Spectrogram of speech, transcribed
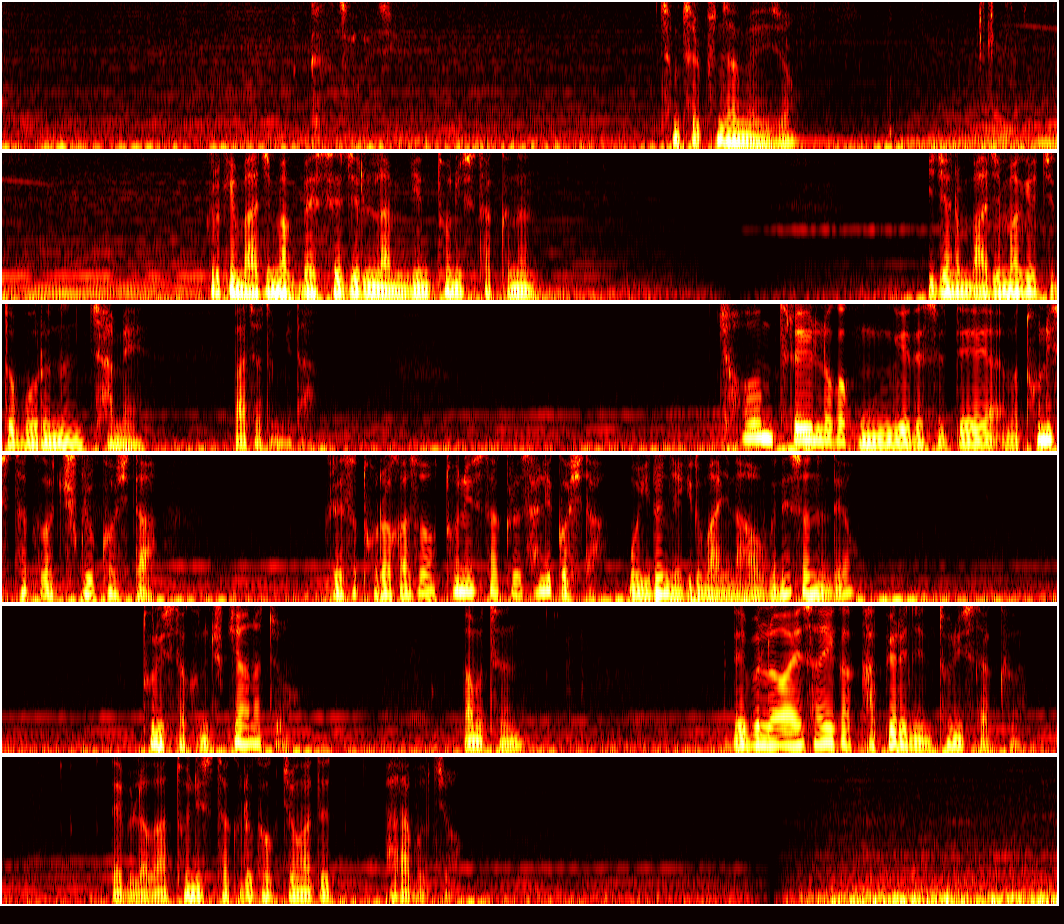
참 슬픈 장면이죠. 그렇게 마지막 메시지를 남긴 토니 스타크는 이제는 마지막일지도 모르는 잠에 빠져듭니다. 처음 트레일러가 공개됐을 때 아마 토니 스타크가 죽을 것이다. 그래서 돌아가서 토니 스타크를 살릴 것이다. 뭐 이런 얘기도 많이 나오긴 했었는데요. 토니 스타크는 죽지 않았죠. 아무튼 네뷸라와의 사이가 각별해진 토니 스타크. 네뷸라가 토니 스타크를 걱정하듯 바라보죠.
